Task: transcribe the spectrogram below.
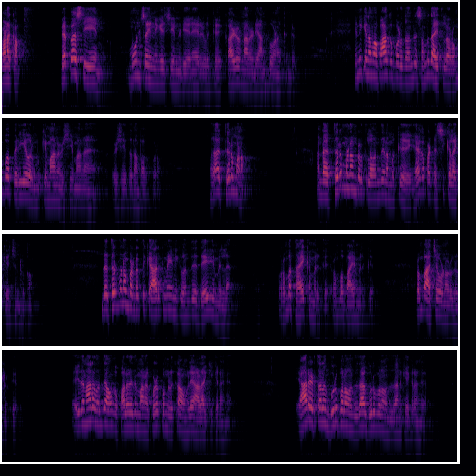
வணக்கம். பெப்பர்ஸ் டீயின் மூன்சைன் நிகழ்ச்சியினுடைய நேர்களுக்கு காழூர் அன்பு வணக்கங்கள். இன்றைக்கி நம்ம பார்க்க போகிறது வந்து சமுதாயத்தில் ரொம்ப பெரிய ஒரு முக்கியமான விஷயமான விஷயத்தை தான் பார்க்க போகிறோம் அதாவது திருமணம். அந்த திருமணன்றத்தில் வந்து நமக்கு ஏகப்பட்ட சிக்கலாக்கி வச்சுட்டு இந்த திருமணம் பண்ணுறதுக்கு யாருக்குமே இன்றைக்கி வந்து தைரியம் இல்லை. ரொம்ப தயக்கம் இருக்குது ரொம்ப பயம் இருக்குது ரொம்ப அச்ச உணர்வுகள் இருக்குது இதனால் வந்து அவங்க பல விதமான குழப்பங்களுக்கு அவங்களே ஆளாக்கிக்கிறாங்க. யாரை எடுத்தாலும் குரு பலம் வந்ததா குரு பலம் வந்ததான்னு கேட்குறாங்க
